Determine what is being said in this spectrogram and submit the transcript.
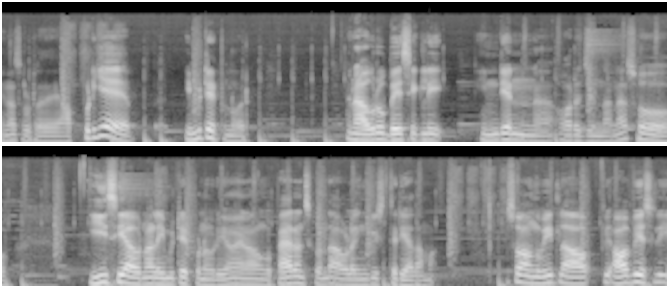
என்ன சொல்கிறது அப்படியே இமிட்டேட் பண்ணுவார். ஏன்னா அவரும் பேசிக்லி இந்தியன் ஆரிஜின் தானே. ஸோ ஈஸியாக அவரால் இமிட்டேட் பண்ண முடியும். ஏன்னா அவங்க பேரண்ட்ஸ்க்கு வந்து அவ்வளோ இங்கிலீஷ் தெரியாதாமா. ஸோ அவங்க வீட்டில் ஆப்வியஸ்லி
